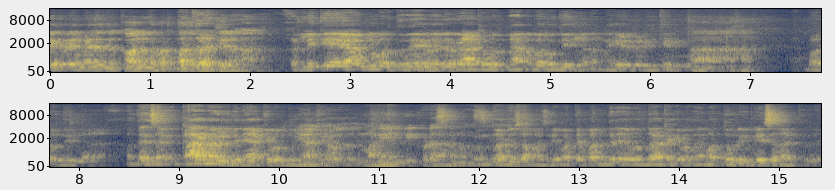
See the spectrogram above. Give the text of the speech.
ಬೇರೆ ಬೇರೆ ಮೇಲೆ ಕಾಲೆಲ್ಲ. ಬರ್ತೀರಾ. ಬರ್ಲಿಕ್ಕೆ ಯಾವಾಗಲೂ ಬರ್ತದೆ ಬೇರೆ ಆಟ ನಾನು ಬರುವುದಿಲ್ಲ ನನ್ನ ಹೇಳಬೇಡಿ ಅಂತ ಹೇಳಿ. ಬರುವುದಿಲ್ಲ. ಮತ್ತೆ ಕಾರಣ ಹೇಳ್ತೇನೆ ಯಾಕೆ ಬರುದಿಲ್ಲ ಯಾಕೆ ಮನೆಯಲ್ಲಿ ಕೂಡ ಸಮಸ್ಯೆ. ಒಂದು ಅದು ಸಮಸ್ಯೆ. ಮತ್ತೆ ಬಂದ್ರೆ ಒಂದು ಆಟಕ್ಕೆ ಬಂದ್ರೆ ಮತ್ತೊಬ್ಬರಿಗೆ ಬೇಸರ ಆಗ್ತದೆ.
